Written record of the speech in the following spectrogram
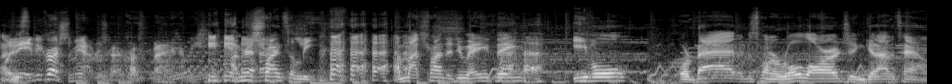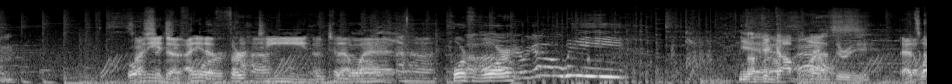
Well, if you crush me, I'm just gonna crush back. I mean, I'm just trying to leave. I'm not trying to do anything evil or bad. I just want to roll large and get out of town. So I need a, I need a 64. 13 to that Nintendo. lad. Uh-huh. Por Oh, favor. here we go. Wee. Yeah. Okay, God bless. Three. That's The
